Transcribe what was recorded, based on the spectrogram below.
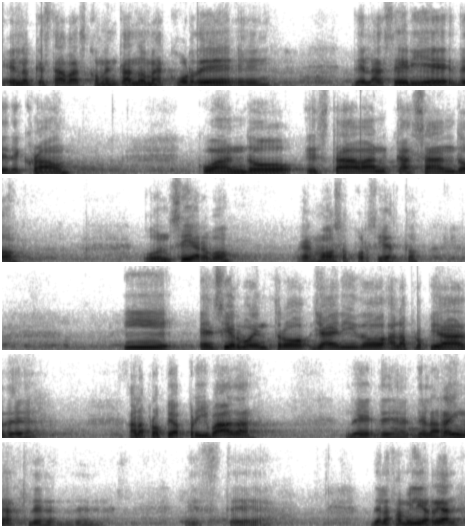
en lo que estabas comentando, me acordé eh, de la serie de The Crown, cuando estaban cazando un ciervo, hermoso por cierto, y el ciervo entró ya herido a la propiedad de, a la propiedad privada de, de, la reina, de, este, de la familia real.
